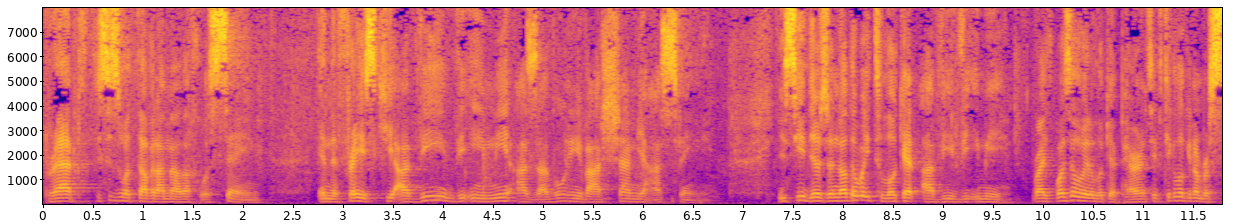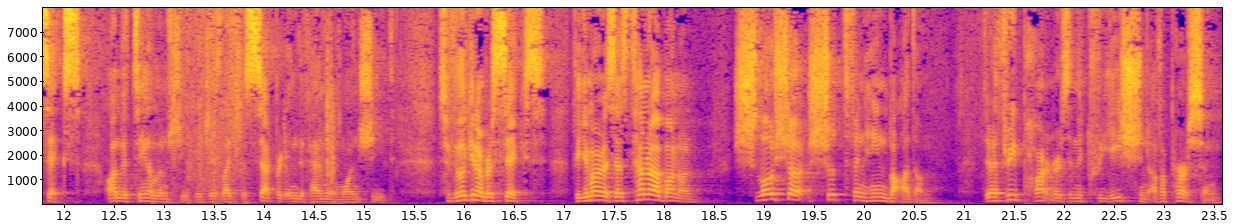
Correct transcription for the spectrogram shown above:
perhaps this is what David HaMelech was saying in the phrase, Ki avi v'imi azavuni v'Hashem ya'asfeni. You see, there's another way to look at avi v'imi, right? What's the way to look at parents? If you take a look at number six on the Tehillim sheet, which is like the separate, independent one sheet. So if you look at number six, the Gemara says, Tan Rabbanon, Shlosha shutfen hein ba'adam. There are three partners in the creation of a person,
